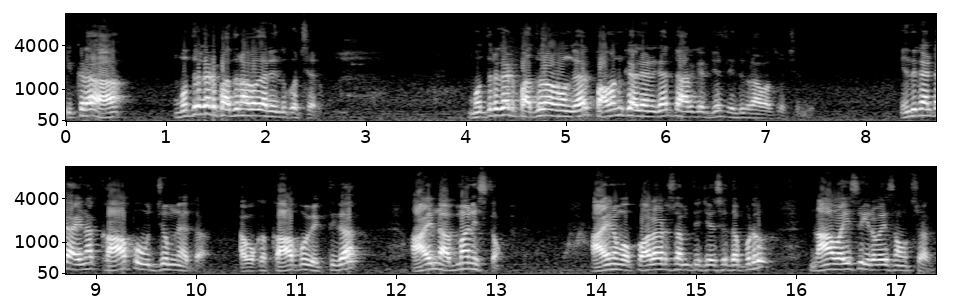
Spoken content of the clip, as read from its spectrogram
ఇక్కడ ముద్రగడ్డ పద్మనాభ గారు ఎందుకు వచ్చారు? ముద్రగడ్డ పద్మనాభం గారు పవన్ కళ్యాణ్ గారిని టార్గెట్ చేసి ఎందుకు రావాల్సి వచ్చింది? ఎందుకంటే ఆయన కాపు ఉద్యమ నేత. ఆ ఒక కాపు వ్యక్తిగా ఆయన్ని అభిమానిస్తాం. ఆయన పోరాట సమితి చేసేటప్పుడు నా వయసు ఇరవై సంవత్సరాలు.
